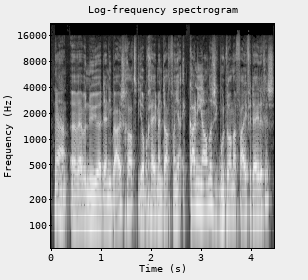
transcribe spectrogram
Ja. En, we hebben nu Danny Buis gehad, die op een gegeven moment dacht van... ja, ik kan niet anders, ik moet wel naar vijf verdedigers.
